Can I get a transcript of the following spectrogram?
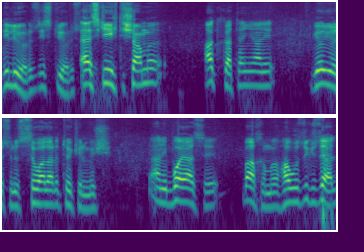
diliyoruz, istiyoruz. Eski ihtişamı hakikaten yani görüyorsunuz sıvaları tökülmüş. Yani boyası, bakımı, havuzu güzel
